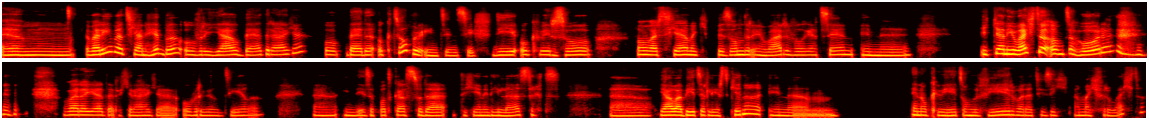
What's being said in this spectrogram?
Um, waarin we het gaan hebben over jouw bijdrage op, bij de Oktober Intensive, die ook weer zo onwaarschijnlijk bijzonder en waardevol gaat zijn. En uh, ik kan niet wachten om te horen waar jij daar graag uh, over wilt delen uh, in deze podcast, zodat degene die luistert jou wat beter leert kennen en, um, en ook weet ongeveer waar hij zich aan mag verwachten.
